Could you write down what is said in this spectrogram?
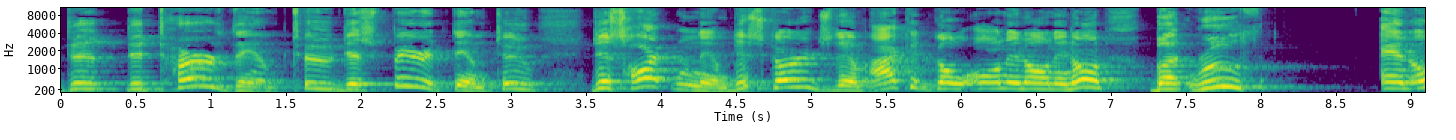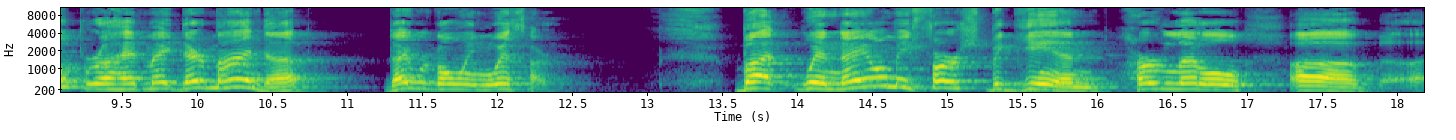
de- deter them, to dispirit them, to dishearten them, discourage them. I could go on and on and on, but Ruth and Orpah had made their mind up. They were going with her. But when Naomi first began her little uh,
